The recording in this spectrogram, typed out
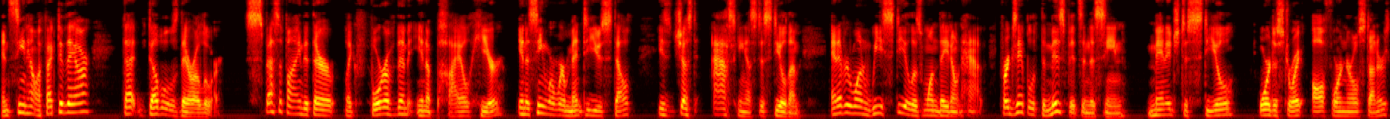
and seen how effective they are, that doubles their allure. Specifying that there are like four of them in a pile here, in a scene where we're meant to use stealth, is just asking us to steal them. And everyone we steal is one they don't have. For example, if the Misfits in this scene manage to steal or destroy all four neural stunners,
